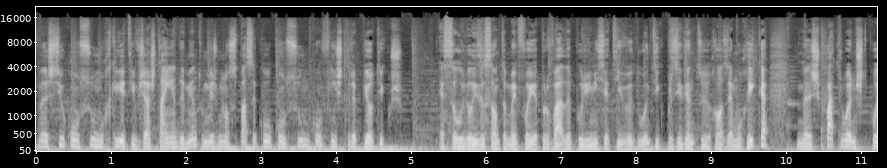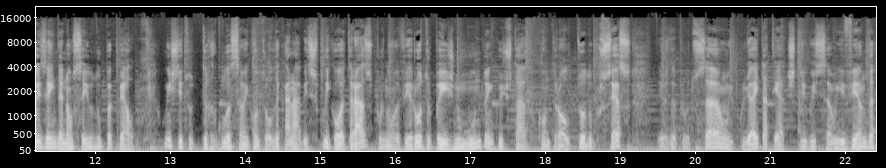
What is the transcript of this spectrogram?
Mas se o consumo recreativo já está em andamento, o mesmo não se passa com o consumo com fins terapêuticos. Essa legalização também foi aprovada por iniciativa do antigo presidente José Mujica, mas quatro anos depois ainda não saiu do papel. O Instituto de Regulação e Controlo da Cannabis explica o atraso por não haver outro país no mundo em que o Estado controle todo o processo, desde a produção e colheita até à distribuição e venda,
